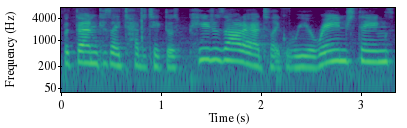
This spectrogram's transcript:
But then because I had to take those pages out, I had to like rearrange things.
